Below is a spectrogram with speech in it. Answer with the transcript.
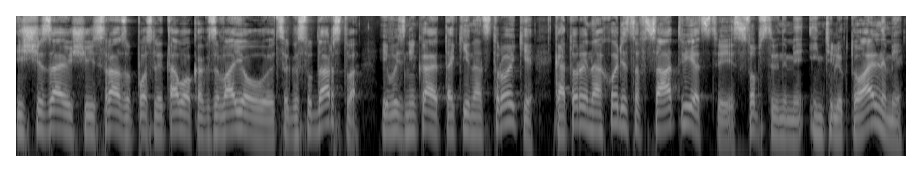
исчезающие сразу после того, как завоевываются государства и возникают такие надстройки, которые находятся в соответствии с собственными интеллектуальными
